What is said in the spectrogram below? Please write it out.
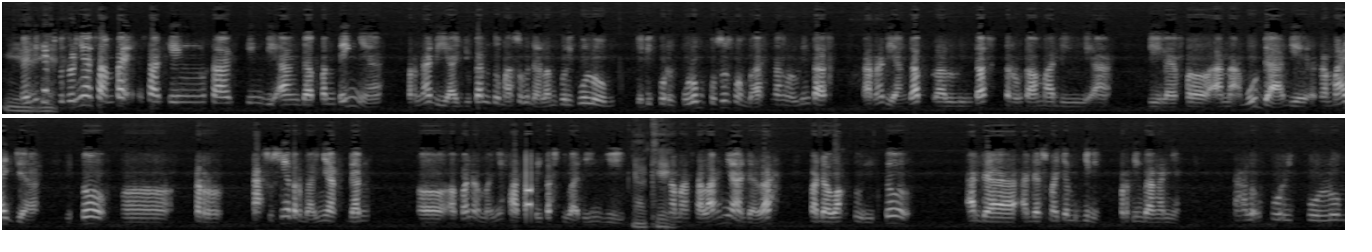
Yeah, dan ini kan yeah. sebetulnya sampai saking saking dianggap pentingnya pernah diajukan untuk masuk ke dalam kurikulum. Jadi kurikulum khusus membahas tentang lalu lintas. Karena dianggap lalu lintas terutama di uh, di level anak muda, di remaja itu uh, ter, kasusnya terbanyak dan uh, apa namanya fatalitas juga tinggi. Okay. Nah masalahnya adalah pada waktu itu ada ada semacam begini pertimbangannya. Kalau kurikulum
